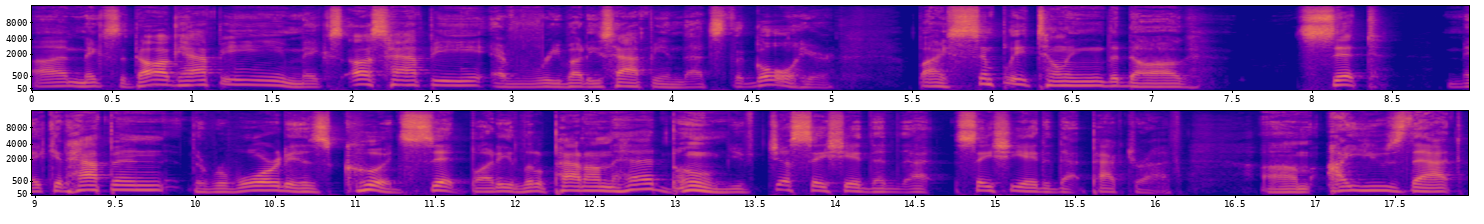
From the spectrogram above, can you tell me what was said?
uh, makes the dog happy, makes us happy, everybody's happy, and that's the goal here. By simply telling the dog, sit, make it happen. The reward is good. Sit, buddy. Little pat on the head. Boom. You've just satiated that satiated that pack drive. Um, I use that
